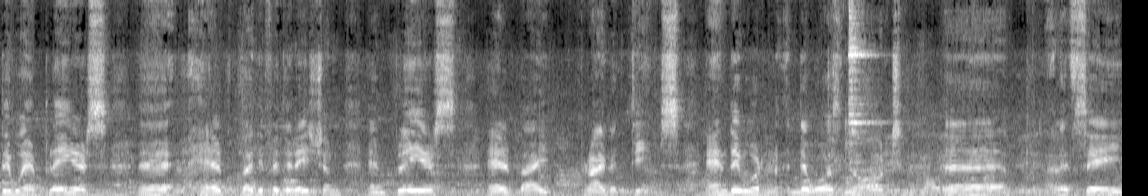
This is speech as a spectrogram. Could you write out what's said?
there were players helped by the federation and players helped by private teams, and there were there was not, uh, let's say,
